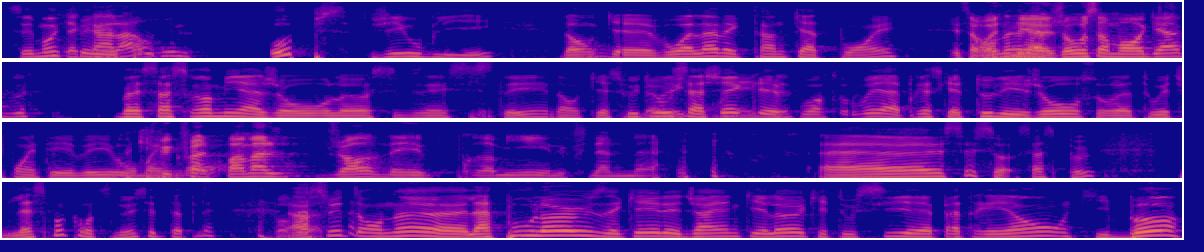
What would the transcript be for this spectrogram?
C'est moi qui fais les. Oups, j'ai oublié. Donc euh, voilà avec 34 points. Et ça On va être mis la- à jour, ça, mon Gab? Ben, ça sera mis à jour là, si vous insistez. Donc euh, Sweet Ben Will oui, Sachet on que vous retrouver à presque tous les jours sur twitch.tv fait faire pas mal, genre, des premiers, finalement. Euh, c'est ça, ça se peut. Laisse-moi continuer, s'il te plaît. Ensuite, on a euh, la pouleuse, qui est le Giant Killer, qui est aussi euh, Patreon, qui bat,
